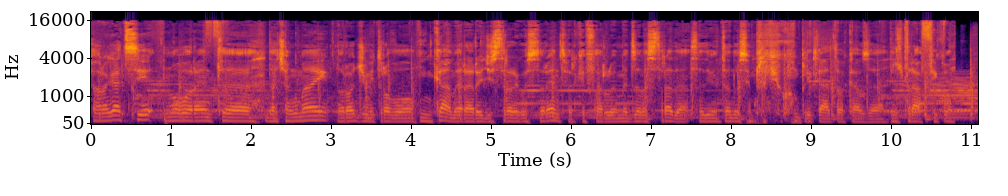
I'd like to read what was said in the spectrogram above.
Ciao ragazzi, nuovo rent eh, da Chiang Mai. Allora oggi mi trovo in camera a registrare questo rent perché farlo in mezzo alla strada sta diventando sempre più complicato a causa del traffico.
